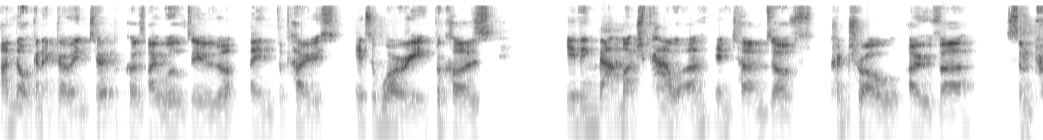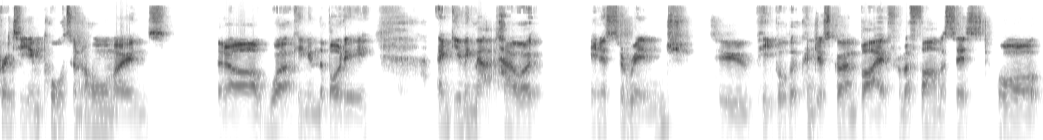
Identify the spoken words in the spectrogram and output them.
I'm not going to go into it because I will do uh, in the post. It's a worry because giving that much power in terms of control over some pretty important hormones that are working in the body and giving that power in a syringe to people that can just go and buy it from a pharmacist or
